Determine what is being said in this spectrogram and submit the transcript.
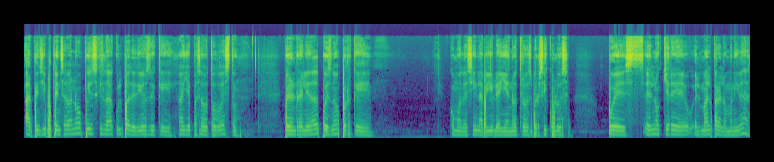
al principio pensaba, no, pues es que es la culpa de Dios de que haya pasado todo esto. Pero en realidad pues no, porque como decía en la Biblia y en otros versículos, pues Él no quiere el mal para la humanidad.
